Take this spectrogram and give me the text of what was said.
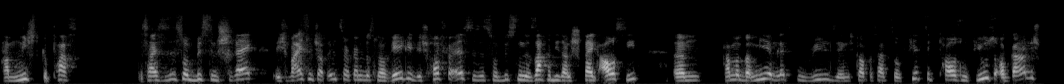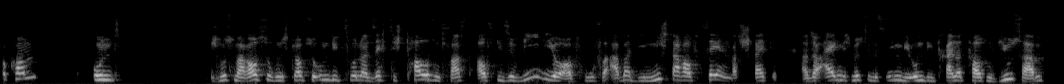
haben nicht gepasst. Das heißt, es ist so ein bisschen schräg. Ich weiß nicht, ob Instagram das noch regelt. Ich hoffe es. Es ist so ein bisschen eine Sache, die dann schräg aussieht. Ähm, kann man bei mir im letzten Reel sehen. Ich glaube, es hat so 40.000 Views organisch bekommen. Und ich muss mal raussuchen, ich glaube so um die 260.000 fast auf diese Videoaufrufe, aber die nicht darauf zählen, was schräg ist. Also eigentlich müsste das irgendwie um die 300.000 Views haben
